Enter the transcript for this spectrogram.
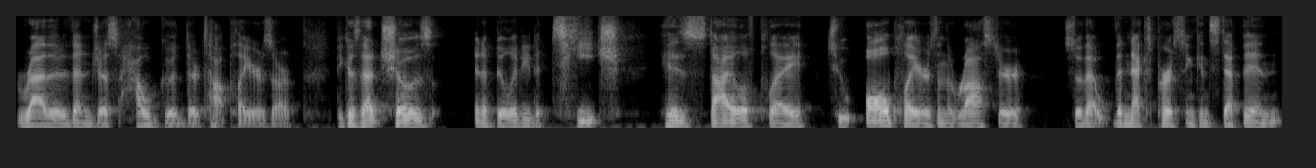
rather than just how good their top players are because that shows an ability to teach his style of play to all players in the roster so that the next person can step in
